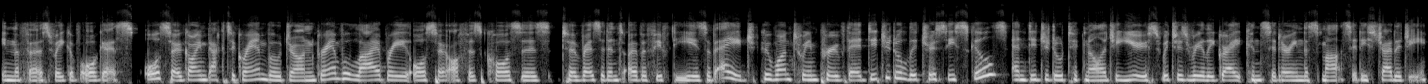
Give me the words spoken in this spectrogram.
in the first week of August. Also, going back to Granville, John, Granville Library also offers courses to residents over 50 years of age who want to improve their digital literacy skills and digital technology use, which is really great considering the smart city strategy.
